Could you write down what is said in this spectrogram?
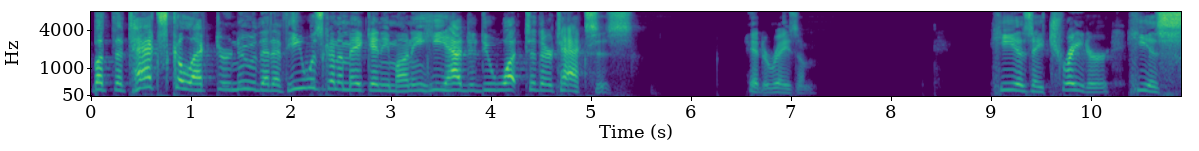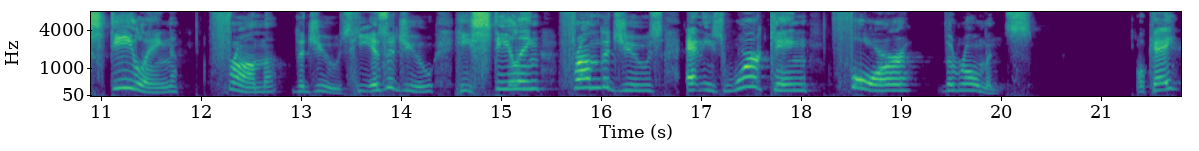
but the tax collector knew that if he was going to make any money, he had to do what to their taxes? He had to raise them. He is a traitor. He is stealing from the Jews. He is a Jew. He's stealing from the Jews and he's working for the Romans. Okay?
